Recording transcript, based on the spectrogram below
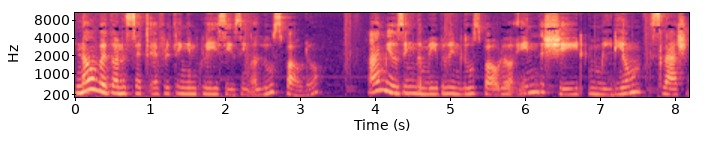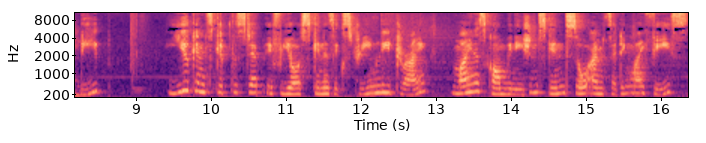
Now we're gonna set everything in place using a loose powder. I'm using the Maybelline loose powder in the shade medium slash deep. You can skip the step if your skin is extremely dry. Mine is combination skin so I'm setting my face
